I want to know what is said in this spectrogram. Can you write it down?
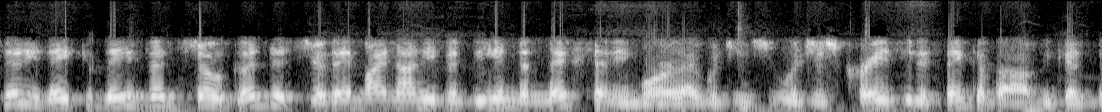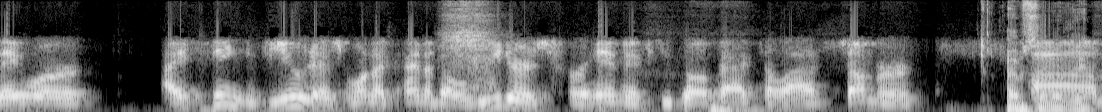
City they they've been so good this year. They might not even be in the mix anymore, like, which is which is crazy to think about because they were, I think, viewed as one of kind of the leaders for him. If you go back to last summer, Absolutely. um,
